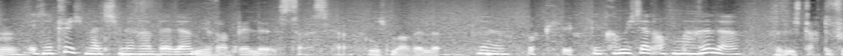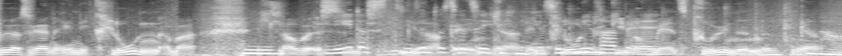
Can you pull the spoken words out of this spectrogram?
ne? Ich, natürlich meinte ich Mirabelle. Mirabelle ist das, ja. Nicht Marille. Ja. Okay. Wie komme ich denn auf Marille? Also ich dachte früher, es wären Reniklonen, aber ich glaube, es nee, sind das, die sind das tatsächlich ja, nicht. Reniklonen, die gehen noch mehr ins Grüne, ne? Ja. Genau.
